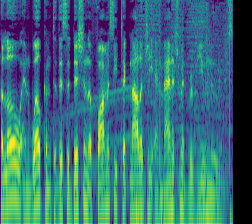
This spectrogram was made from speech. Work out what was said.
Hello and welcome to this edition of Pharmacy Technology and Management Review News.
